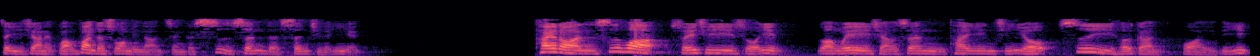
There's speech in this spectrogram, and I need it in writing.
这以下呢，广泛的说明了整个四生的升起的因缘。胎卵湿化随其所应，卵为想生，胎因情由，施以何感，化以利益。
